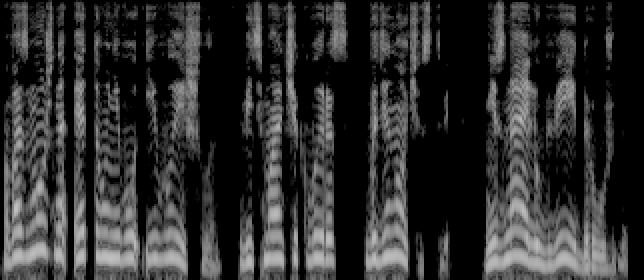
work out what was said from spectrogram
Возможно, это у него и вышло, ведь мальчик вырос в одиночестве, не зная любви и дружбы.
